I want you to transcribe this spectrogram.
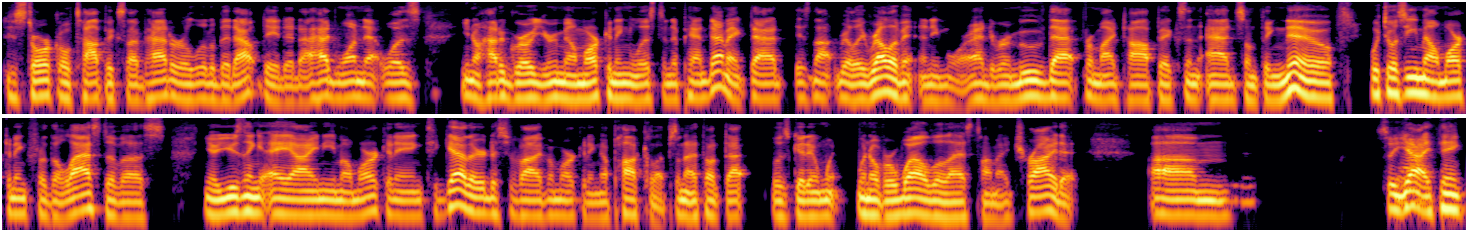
historical topics I've had are a little bit outdated. I had one that was, you know, how to grow your email marketing list in a pandemic. That is not really relevant anymore. I had to remove that from my topics and add something new, which was email marketing for the last of us, you know, using AI and email marketing together to survive a marketing apocalypse. And I thought that was good and went, went over well the last time I tried it. Um, mm-hmm. So yeah. yeah. I think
